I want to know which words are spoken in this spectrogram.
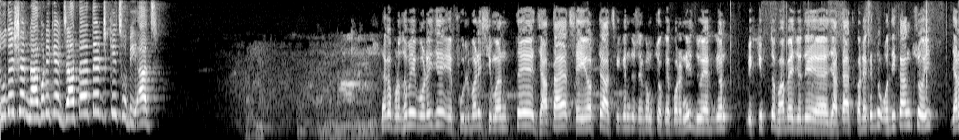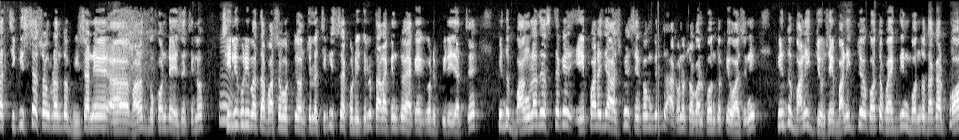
দুদেশের নাগরিকের যাতায়াতের কি ছবি আজ? দেখো, প্রথমেই বলি যে এই ফুলবাড়ি সীমান্তে যাতায়াত সেই অর্থে আজকে কিন্তু সেরকম চোখে পড়েনি। দু একজন বিক্ষিপ্তভাবে যদি যাতায়াত করে, কিন্তু অধিকাংশই যারা চিকিৎসা সংক্রান্ত ভিসা নিয়ে ভারত ভূখণ্ডে এসেছিল শিলিগুড়ি বা তার পার্শ্ববর্তী অঞ্চলে চিকিৎসা করেছিল তারা কিন্তু একে একে করে ফিরে যাচ্ছে। কিন্তু বাংলাদেশ থেকে এপারে যে আসবে সেরকম কিন্তু এখনও সকাল পর্যন্ত কেউ আসেনি। কিন্তু বাণিজ্য সেই বাণিজ্য গত কয়েকদিন বন্ধ থাকার পর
